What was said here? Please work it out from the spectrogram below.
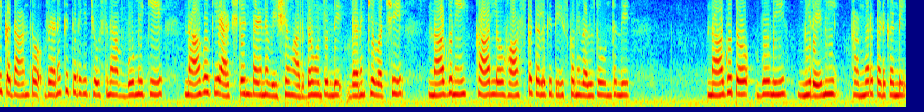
ఇక దాంతో వెనక్కి తిరిగి చూసిన భూమికి నాగుకి యాక్సిడెంట్ అయిన విషయం అర్థమవుతుంది. వెనక్కి వచ్చి నాగుని కార్లో హాస్పిటల్కి తీసుకొని వెళ్తూ ఉంటుంది. నాగుతో భూమి మీరేమీ కంగారు పడకండి.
